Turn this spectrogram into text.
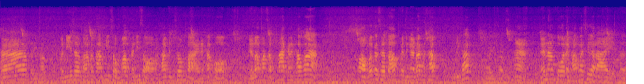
ครับสวัสดีครับ วันนี้เซอร์ตอนนะครับมีส่งมอบคันที่สองนะครับเป็นช่วงบ่ายนะครับผมเดี๋ยวเรามาสัมภาษณ์กันนะครับว่า ออกรถกับเซอร์ตอฟเป็นยังไงบ้างนะครับสวัสดีครับสวัสดีครับอ่าแนะนำตัวหน่อยครับว่าชื่ออะไรเอ่อ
